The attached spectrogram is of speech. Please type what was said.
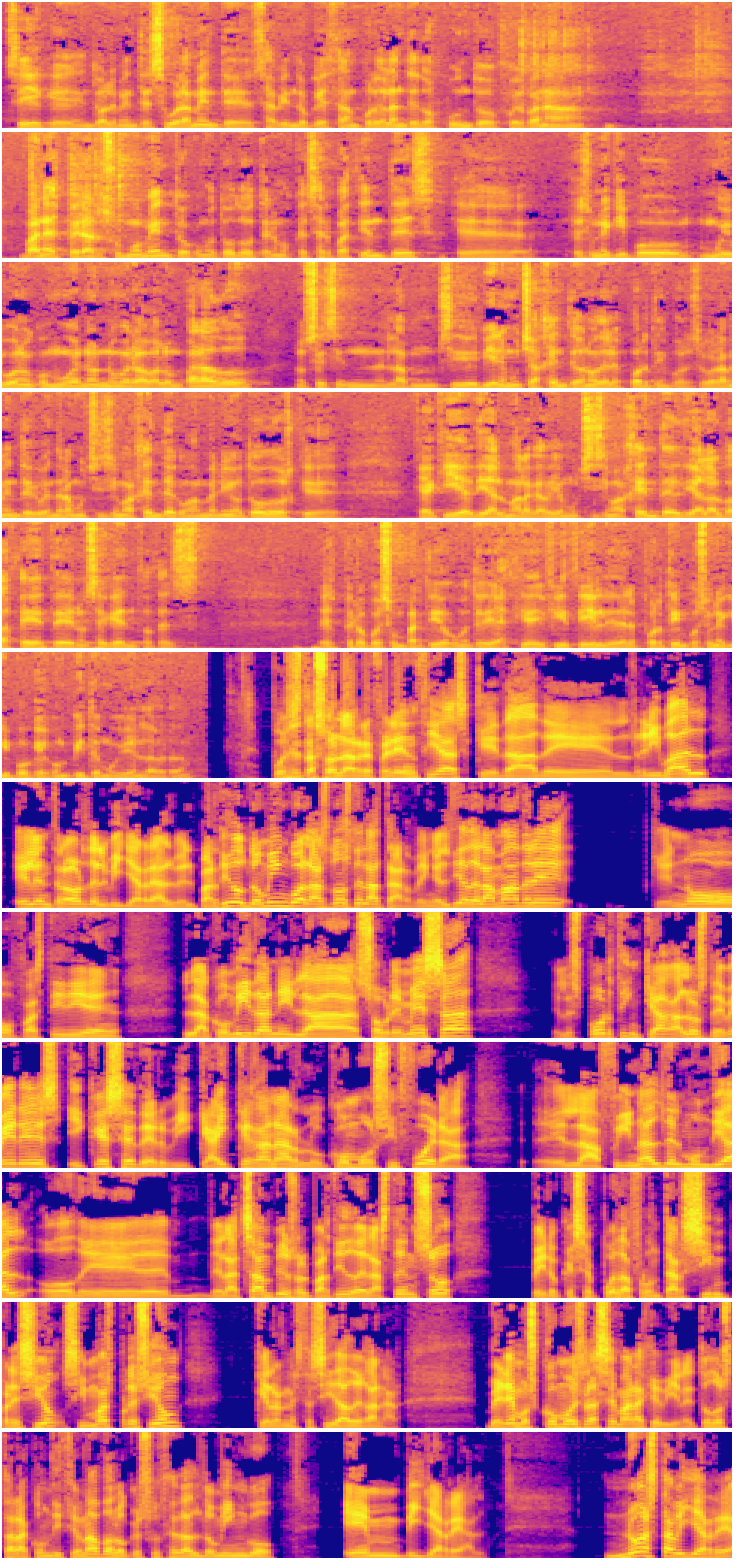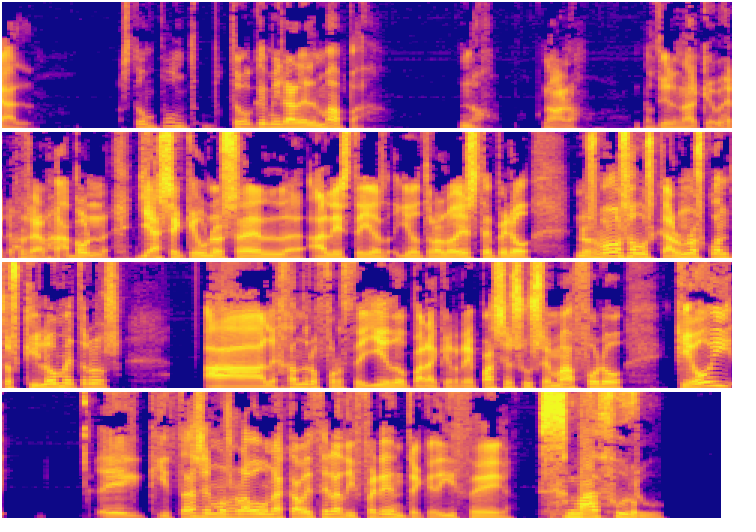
sí, que indudablemente seguramente sabiendo que están por delante dos puntos pues van a van a esperar su momento como todo, tenemos que ser pacientes, eh, es un equipo muy bueno con buenos números a balón parado, no sé si, viene mucha gente o no del Sporting, porque seguramente vendrá muchísima gente, como han venido todos, que, que, aquí el día del Málaga había muchísima gente, el día del Albacete, no sé qué, entonces espero pues un partido, como te decía, difícil, y del Sporting pues un equipo que compite muy bien, la verdad. Pues estas son las referencias que da del rival el entrenador del Villarreal. El partido el domingo a las 2 de la tarde, en el Día de la Madre, que no fastidien la comida ni la sobremesa el Sporting que haga los deberes y que ese derby, que hay que ganarlo como si fuera eh, la final del Mundial o de, de, la Champions o el partido del ascenso, pero que se pueda afrontar sin presión, sin más presión que la necesidad de ganar. Veremos cómo es la semana que viene. Todo estará condicionado a lo que suceda el domingo en Villarreal. No hasta Villarreal. Hasta un punto. Tengo que mirar el mapa. No, no, no no tiene nada que ver. O sea, ya sé que uno es al este y otro al oeste, pero nos vamos a buscar unos cuantos kilómetros a Alejandro Forcelledo para que repase su semáforo, que hoy eh, quizás hemos grabado una cabecera diferente que dice... Semáforo.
